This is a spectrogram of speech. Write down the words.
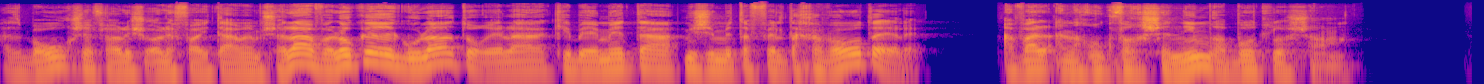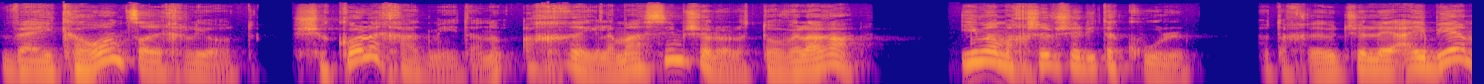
אז ברור שאפשר לשאול איפה הייתה הממשלה, אבל לא כרגולטור, אלא כבאמת מי שמתפעל את החברות האלה. אבל אנחנו כבר שנים רבות לא שם. והעיקרון צריך להיות שכל אחד מאיתנו אחראי למעשים שלו, לטוב ולרע. אם המחשב שלי תקול, זאת אחריות של IBM,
